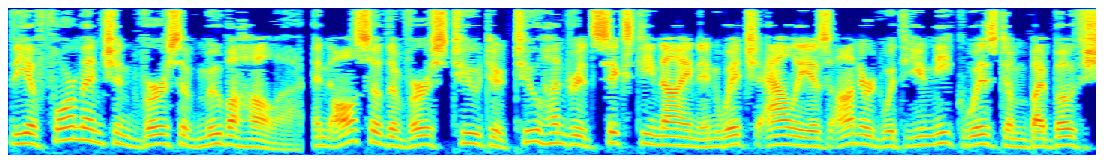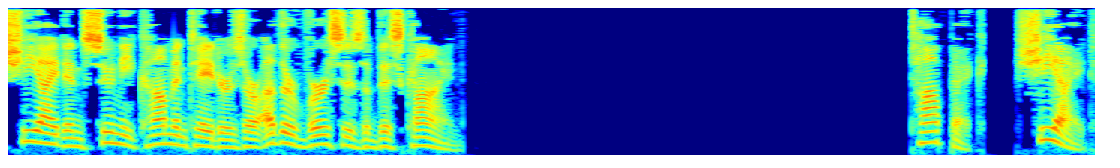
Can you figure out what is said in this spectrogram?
The aforementioned verse of Mubahala, and also the verse 2-269 in which Ali is honored with unique wisdom by both Shiite and Sunni commentators are other verses of this kind. Shiite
